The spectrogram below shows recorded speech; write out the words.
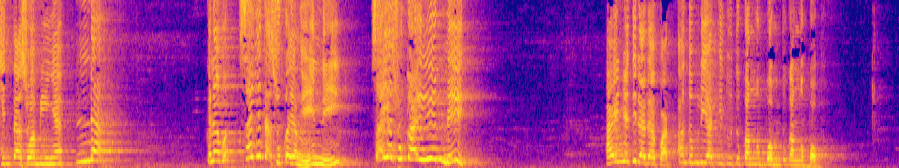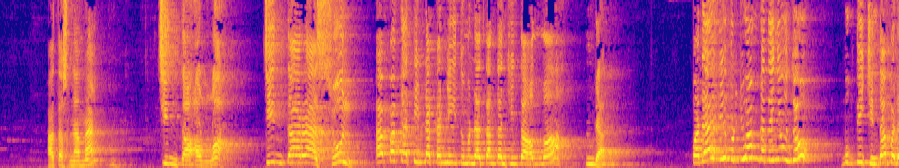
cinta suaminya? Enggak. Kenapa? Saya tak suka yang ini. Saya suka ini. Akhirnya tidak dapat. Antum lihat itu tukang ngebom, tukang ngebom. Atas nama cinta Allah cinta Rasul. Apakah tindakannya itu mendatangkan cinta Allah? Tidak. Padahal dia berjuang katanya untuk bukti cinta pada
